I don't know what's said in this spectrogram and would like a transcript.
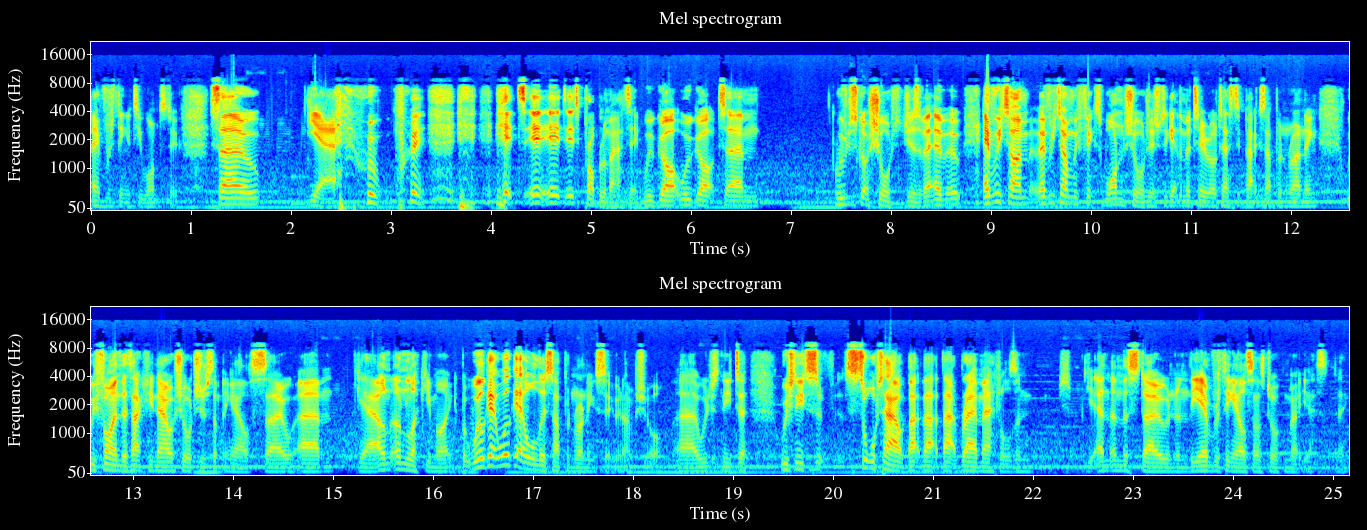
everything that he wants to. So yeah, it's it, it's problematic. We've got we've got um, We've just got shortages of it. Every time, every time we fix one shortage to get the material testing packs up and running, we find there's actually now a shortage of something else. So um, yeah, un unlucky, Mike. But we'll get we'll get all this up and running soon, I'm sure. Uh, we just need to we just need to sort out that that, that rare metals and, and and the stone and the everything else I was talking about yesterday.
